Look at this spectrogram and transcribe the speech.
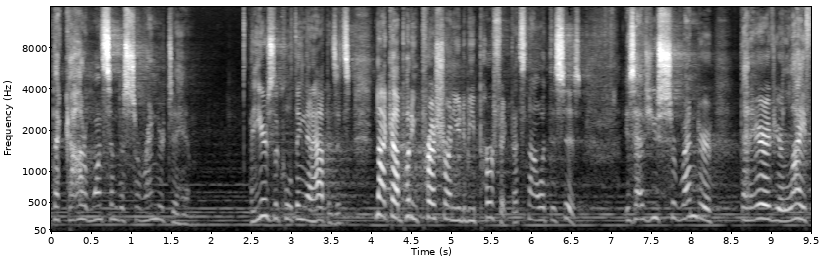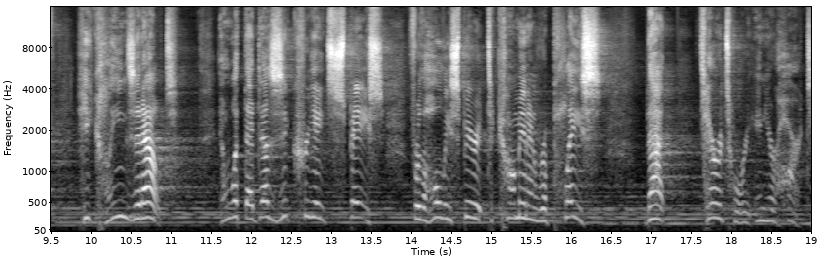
that God wants them to surrender to Him. And here's the cool thing that happens it's not God putting pressure on you to be perfect. That's not what this is. Is as you surrender that area of your life, He cleans it out. And what that does is it creates space for the Holy Spirit to come in and replace that territory in your heart.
